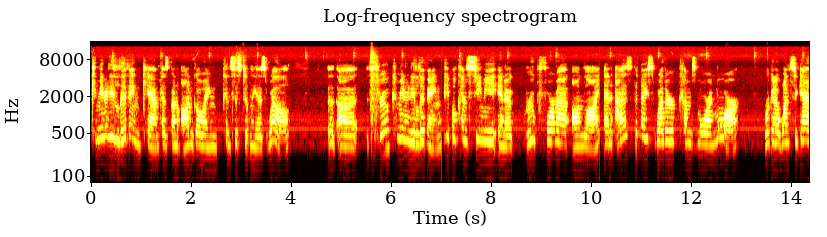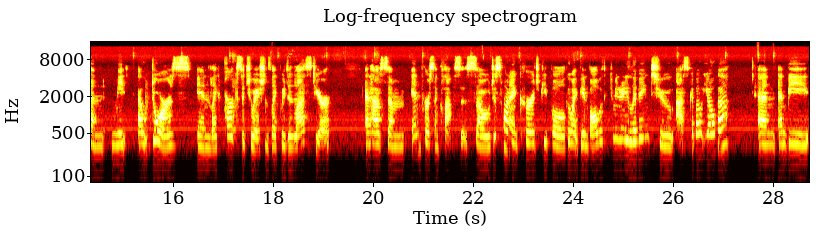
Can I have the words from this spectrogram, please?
community living camp has been ongoing consistently as well. Uh, through community living, people can see me in a group format online. And as the nice weather comes more and more, we're going to once again meet outdoors in like park situations like we did last year and have some in-person classes. So just want to encourage people who might be involved with community living to ask about yoga and and be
